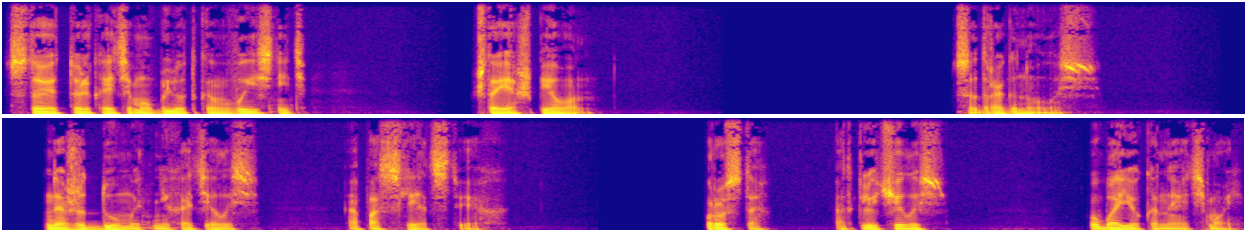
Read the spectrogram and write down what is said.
Стоит только этим ублюдкам выяснить, что я шпион. Содрогнулась. Даже думать не хотелось о последствиях. Просто отключилась, убаюканная тьмой.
